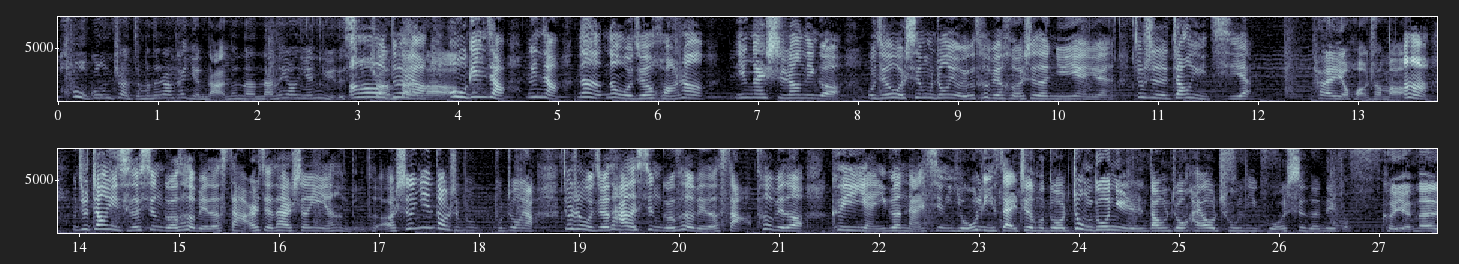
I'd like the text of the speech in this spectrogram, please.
后宫传怎么能让他演男的呢？男的要演女的，新转版了。哦，我跟你讲，我跟你讲，那那我觉得皇上应该是让那个，我觉得我心目中有一个特别合适的女演员，就是张雨绮。他来演皇上吗？嗯，我觉得张雨绮的性格特别的飒，而且她的声音也很独特。呃，声音倒是不不重要，就是我觉得她的性格特别的飒，特别的可以演一个男性游离在这么多众多女人当中，还要处理国事的那种。可以，那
